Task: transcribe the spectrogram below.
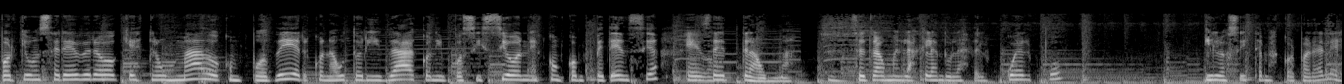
Porque un cerebro que es traumado con poder, con autoridad, con imposiciones, con competencia, se trauma. Mm. Se trauma en las glándulas del cuerpo, y los sistemas corporales,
